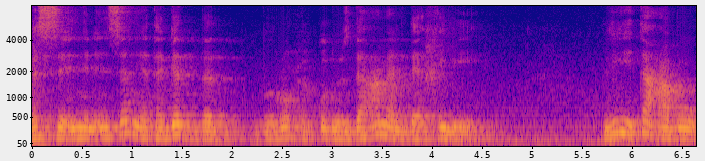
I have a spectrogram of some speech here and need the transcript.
بس إن الإنسان يتجدد بالروح القدس ده عمل داخلي. ليه تعبه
